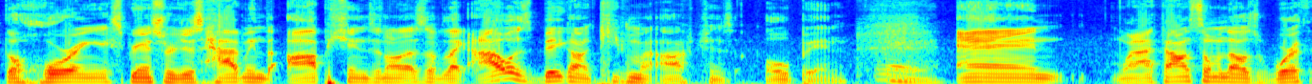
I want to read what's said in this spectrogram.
the whoring experience or just having the options and all that stuff. Like I was big on keeping my options open, and when I found someone that was worth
